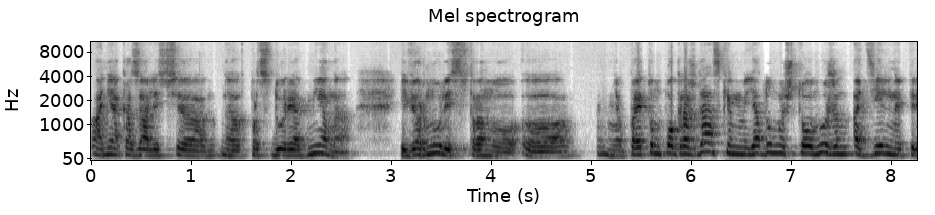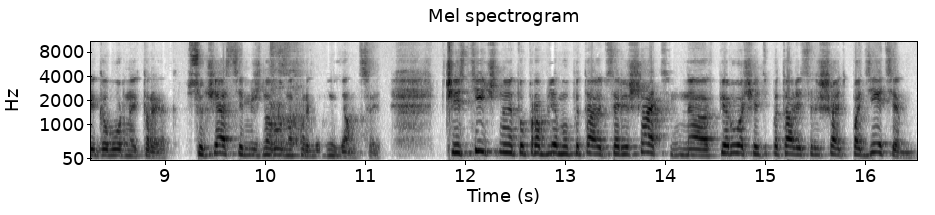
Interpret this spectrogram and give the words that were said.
они оказались в процедуре обмена и вернулись в страну. Поэтому по гражданским, я думаю, что нужен отдельный переговорный трек с участием международных организаций. Частично эту проблему пытаются решать, в первую очередь пытались решать по детям,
